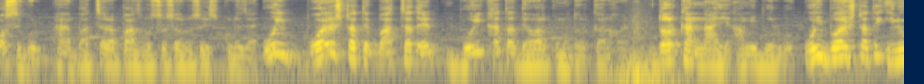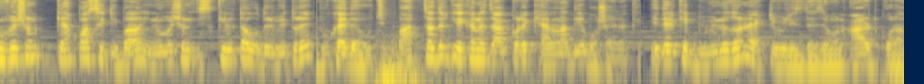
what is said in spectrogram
পসিবল হ্যাঁ বাচ্চারা পাঁচ বছর, ছয় বছর স্কুলে যায়। ওই বয়সটাতে বাচ্চাদের বই খাতা দেওয়ার কোনো দরকার হয় না। দরকার নাই, আমি বলব। ওই বয়সটাতে ইনোভেশন ক্যাপাসিটি বা ইনোভেশন স্কিলটা ওদের ভিতরে ঢুকাই দেওয়া উচিত। বাচ্চাদেরকে এখানে যা করে খেলনা দিয়ে বসায় রাখে। এদেরকে বিভিন্ন ধরনের অ্যাক্টিভিটিস দেয়, যেমন আর্ট করা।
